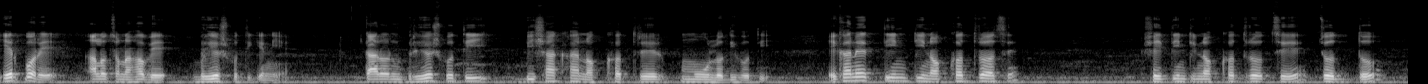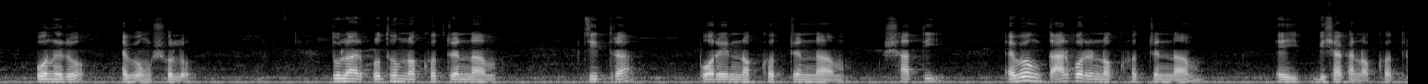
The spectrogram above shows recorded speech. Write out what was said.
এরপরে আলোচনা হবে বৃহস্পতিকে নিয়ে, কারণ বৃহস্পতি বিশাখা নক্ষত্রের মূল অধিপতি। এখানে তিনটি নক্ষত্র আছে সেই তিনটি নক্ষত্র হচ্ছে চোদ্দ, পনেরো এবং ষোলো। তুলার প্রথম নক্ষত্রের নাম চিত্রা, পরের নক্ষত্রের নাম সাতী এবং তারপরের নক্ষত্রের নাম এই বিশাখা নক্ষত্র।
